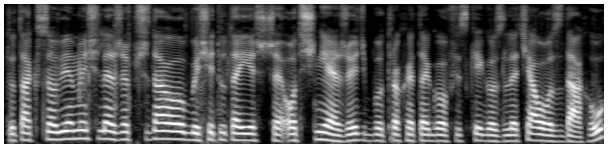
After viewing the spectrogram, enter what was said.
to tak sobie myślę, że przydałoby się tutaj jeszcze odśnieżyć, bo trochę tego wszystkiego zleciało z dachu.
